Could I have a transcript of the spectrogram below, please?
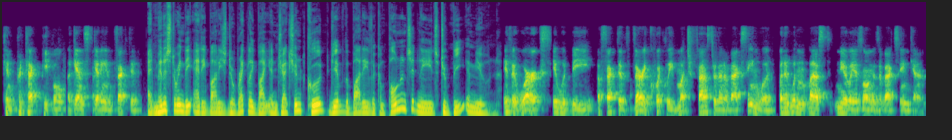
can protect people against getting infected. Administering the antibodies directly by injection could give the body the components it needs to be immune. If it works, it would be effective very quickly, much faster than a vaccine would, but it wouldn't last nearly as long as a vaccine can.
